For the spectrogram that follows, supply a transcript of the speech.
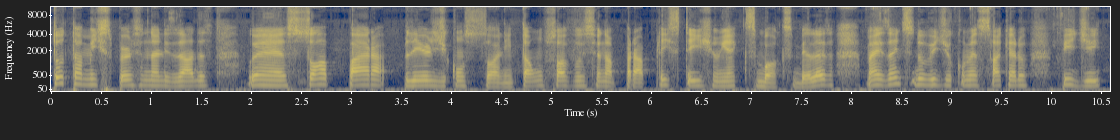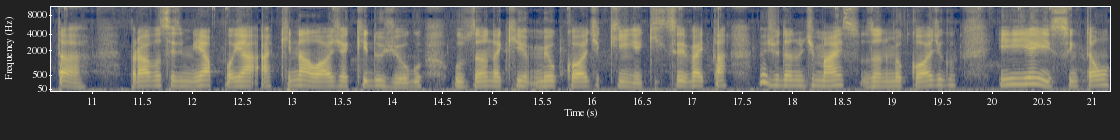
totalmente personalizadas é, só para players de console. Então só funciona para PlayStation e Xbox, beleza? Mas antes do vídeo começar, quero pedir, tá? Para vocês me apoiar aqui na loja aqui do jogo usando aqui meu código aqui você vai estar tá me ajudando demais usando meu código e é isso então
